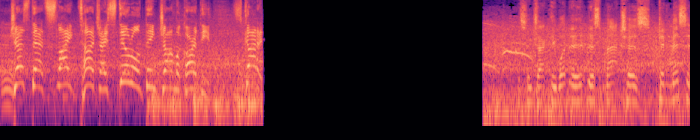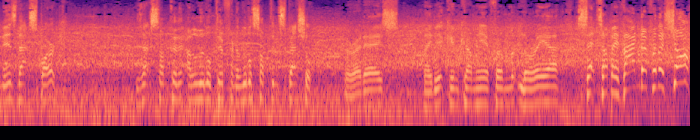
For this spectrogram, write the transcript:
Mm. Just that slight touch. I still don't think John McCarthy has got it. That's exactly what this match has been missing is that spark. Is that something a little different, a little something special? Paredes, maybe it can come here from Loria. Sets up Evander for the shot,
